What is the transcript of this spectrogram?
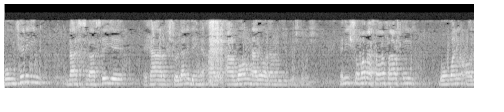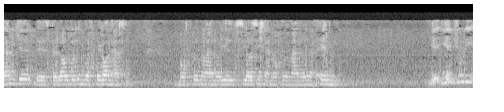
ممکنه این وسوسه غرق شدن بین عوام برای آدم وجود داشته باشه. یعنی شما مثلا فرض کنید به عنوان آدمی که به اصطلاح جز نخبگان هستید. نخبه به معنای سیاسیش نه نخبه به معنای مثلا علمی. یه, یه جوری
